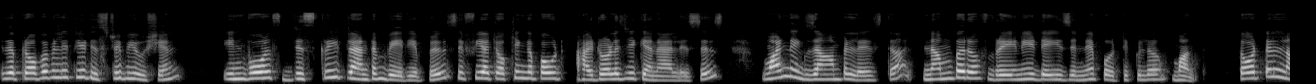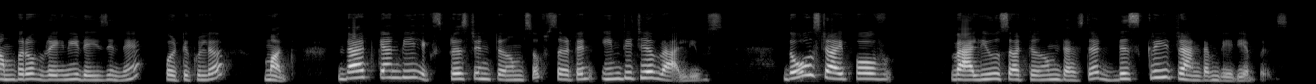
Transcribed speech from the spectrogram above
The probability distribution involves discrete random variables. If we are talking about hydrologic analysis, one example is the number of rainy days in a particular month, total number of rainy days in a particular month. That can be expressed in terms of certain integer values. Those type of values are termed as the discrete random variables.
